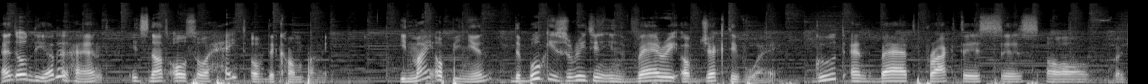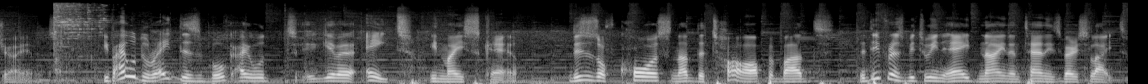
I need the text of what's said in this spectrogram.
And on the other hand, it's not also a hate of the company. In my opinion, the book is written in very objective way. Good and bad practices of a giant. If I would rate this book, I would give it 8 in my scale. This is of course not the top, but the difference between 8, 9 and 10 is very slight.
